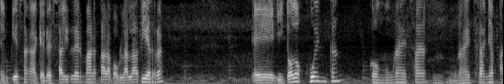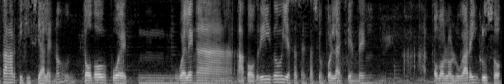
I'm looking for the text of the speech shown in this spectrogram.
empiezan a querer salir del mar para poblar la tierra eh, y todos cuentan con unas, unas extrañas patas artificiales, ¿no? Todos pues mm, huelen a, podrido y esa sensación pues la extienden a todos los lugares, incluso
